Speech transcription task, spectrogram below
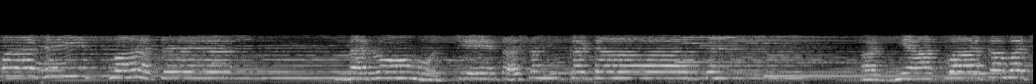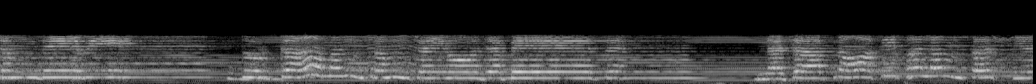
पाठयित्वा च नरो मुच्येत सङ्कटात् अज्ञात्वा कवचम् देवी दुर्गा मन्त्रम् च यो जपेत् न चाप्नोति फलम् तस्य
